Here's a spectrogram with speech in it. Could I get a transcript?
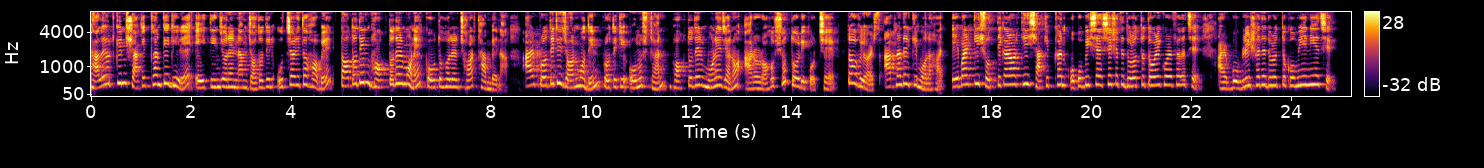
ঢালে উটকিন শাকিব খানকে ঘিরে এই তিনজনের নাম যতদিন উচ্চারিত হবে, ততদিন ভক্তদের মনে কৌতূহলের ঝড় থামবে না। আর প্রতিটি জন্মদিন, প্রতিটি অনুষ্ঠান ভক্তদের মনে যেন আরও রহস্য তৈরি করছে। তো ভিউয়ার্স আপনাদের কি মনে হয়, এবার কি সত্যিকার অর্থেই শাকিব খান অপবিশ্বাসের সাথে দূরত্ব তৈরি করে ফেলেছে, আর বুবলির সাথে দূরত্ব কমিয়ে নিয়েছে?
